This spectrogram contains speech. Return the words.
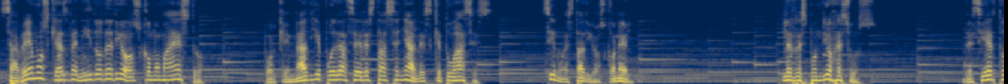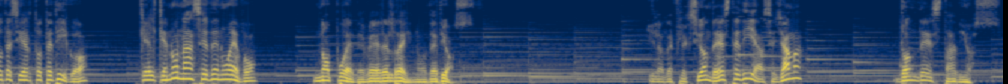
sabemos que has venido de Dios como maestro porque nadie puede hacer estas señales que tú haces si no está Dios con él. Le respondió Jesús, De cierto, de cierto te digo, que el que no nace de nuevo no puede ver el reino de Dios. Y la reflexión de este día se llama ¿Dónde está Dios?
